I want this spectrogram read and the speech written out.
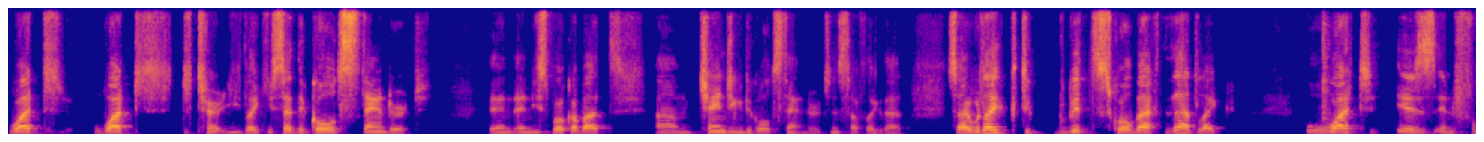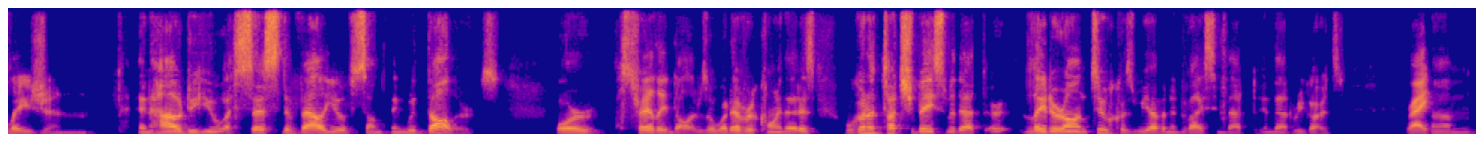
what what deter like you said the gold standard and and you spoke about um, changing the gold standards and stuff like that so i would like to a bit scroll back to that like what is inflation and how do you assess the value of something with dollars or Australian dollars or whatever coin that is. We're going to touch base with that er, later on too, because we have an advice in that in that regards. Right. Um,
